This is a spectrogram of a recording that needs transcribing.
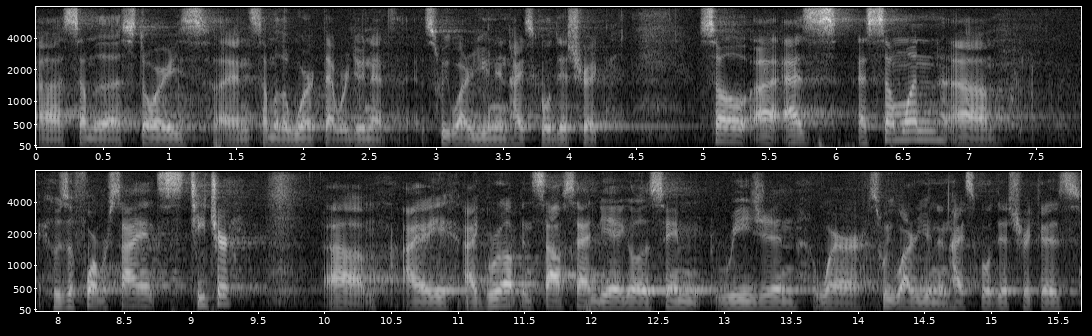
uh, some of the stories and some of the work that we're doing at Sweetwater Union High School District. So uh, as, as someone um, who's a former science teacher, um, I, I grew up in South San Diego, the same region where Sweetwater Union High School District is.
